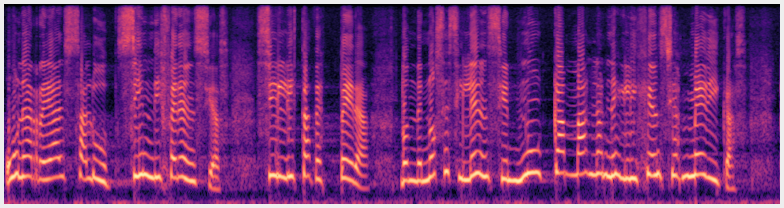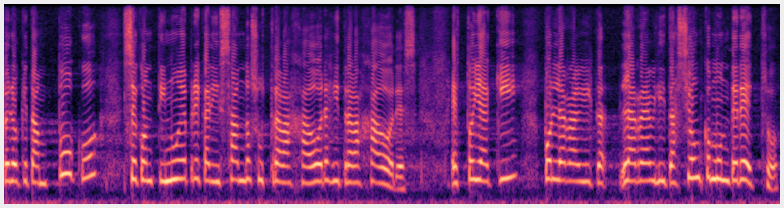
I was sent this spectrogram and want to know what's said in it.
una real salud sin diferencias, sin listas de espera, donde no se silencien nunca más las negligencias médicas, pero que tampoco se continúe precarizando a sus trabajadoras y trabajadores. Estoy aquí por la, rehabilitación como un derecho.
